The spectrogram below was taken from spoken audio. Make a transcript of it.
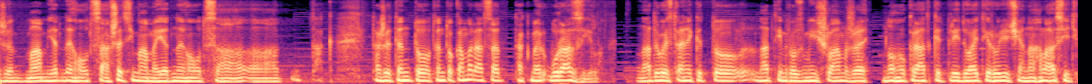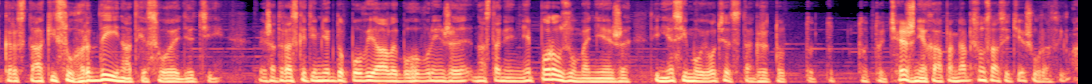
že mám jedného otca, všetci máme jedného otca. A tak. Takže tento, tento kamarát sa takmer urazil. Na druhej strane, keď to nad tým rozmýšľam, že mnohokrát, keď prídu aj tí rodičia nahlásiť krst, akí sú hrdí na tie svoje deti. Vieš, a teraz keď im niekto povie, alebo hovorím, že nastane neporozumenie, že ty nie si môj otec, takže to, to, to, to, to tiež nechápam. Ja by som sa asi tiež urazil.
